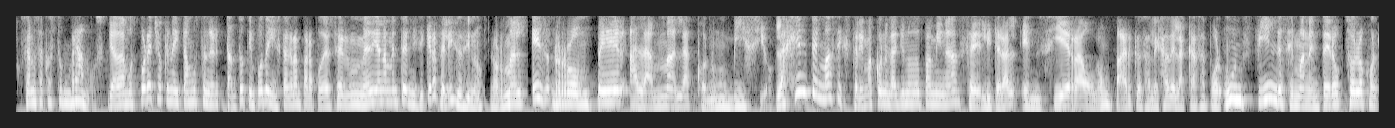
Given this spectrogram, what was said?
O sea, nos acostumbramos. Ya damos por hecho que necesitamos tener tanto tiempo de Instagram para poder ser medianamente ni siquiera felices, sino normal. Es romper a la mala con un vicio. La gente más extrema con el ayuno de dopamina se literal encierra o va a un parque o se aleja de la casa por un fin de semana entero solo con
